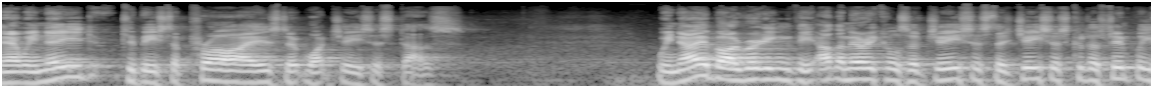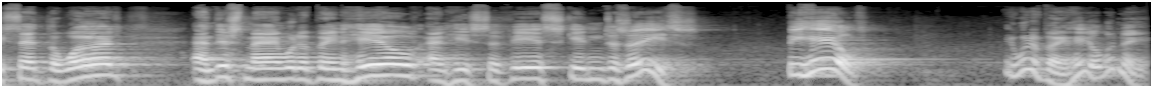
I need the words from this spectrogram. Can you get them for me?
Now, we need to be surprised at what Jesus does. We know by reading the other miracles of Jesus that Jesus could have simply said the word and this man would have been healed and his severe skin disease be healed. He would have been healed, wouldn't he?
